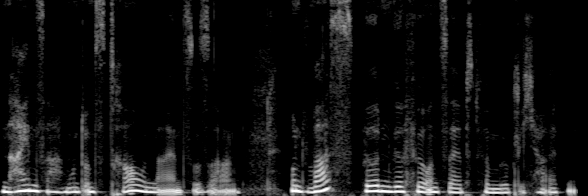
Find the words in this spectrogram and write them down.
Nein sagen und uns trauen, Nein zu sagen? Und was würden wir für uns selbst für möglich halten?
